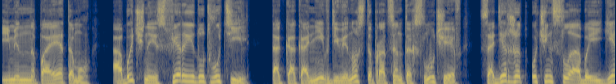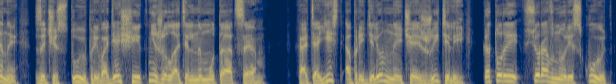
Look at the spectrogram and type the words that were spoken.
Именно поэтому обычные сферы идут в утиль, так как они в 90% случаев содержат очень слабые гены, зачастую приводящие к нежелательным мутациям. Хотя есть определенная часть жителей, которые все равно рискуют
